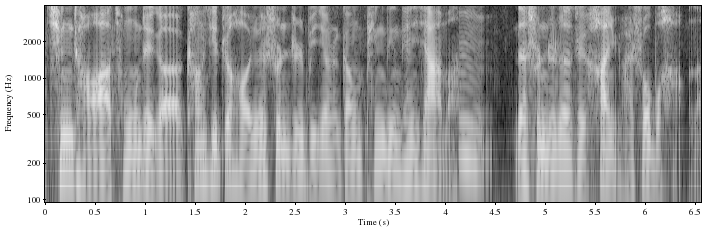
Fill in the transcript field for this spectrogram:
清朝啊，从这个康熙之后，因为顺治毕竟是刚平定天下嘛，嗯，那顺治的这个汉语还说不好呢。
